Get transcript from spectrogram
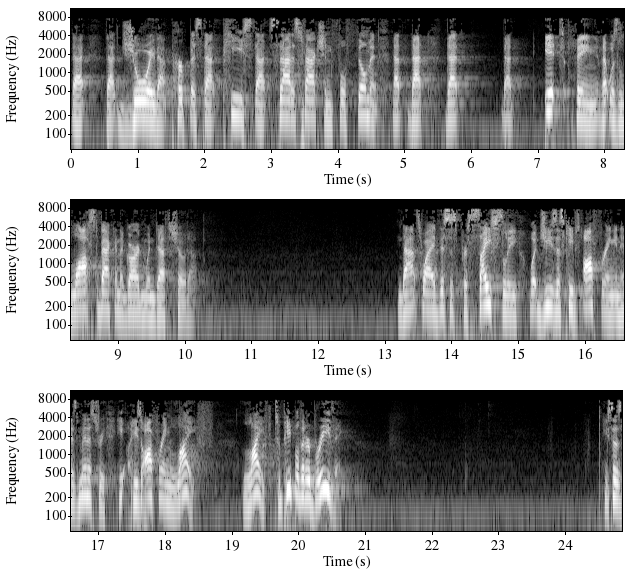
that, that joy, that purpose, that peace, that satisfaction, fulfillment, that, that, that, that it thing that was lost back in the garden when death showed up. That's why this is precisely what Jesus keeps offering in his ministry. He, he's offering life, life to people that are breathing. He says,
